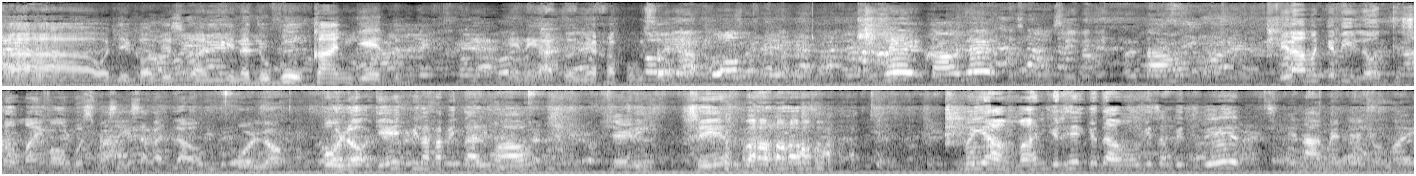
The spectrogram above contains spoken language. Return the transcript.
ah, what do you call this one? Ginadugukan, gid. Ini aton niya kapuso. Pila man kabilog, ka siomay, maubos mo sa isa kadlaw. Pulo. Pulo, gid, pila kapital mo, haw? Sherry. Shit, ba? Mayaman, gali ka daw mo isang bitbit. Eh, namit yung sumay.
